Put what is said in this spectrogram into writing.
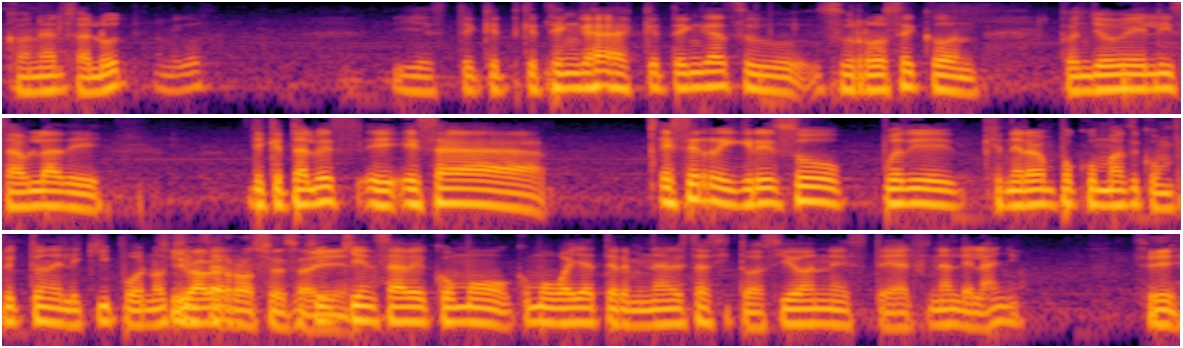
con él, salud, amigos. Y este, que, que tenga, que tenga su, su roce con, con Joe Ellis habla de, de que tal vez eh, esa ese regreso puede generar un poco más de conflicto en el equipo, ¿no? Sí, ¿Quién va a haber sabe- roces ahí. quién sabe cómo, cómo vaya a terminar esta situación este, al final del año. Sí,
